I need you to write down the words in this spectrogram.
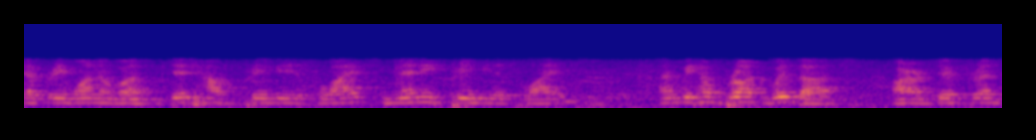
every one of us did have previous lives, many previous lives, and we have brought with us our different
